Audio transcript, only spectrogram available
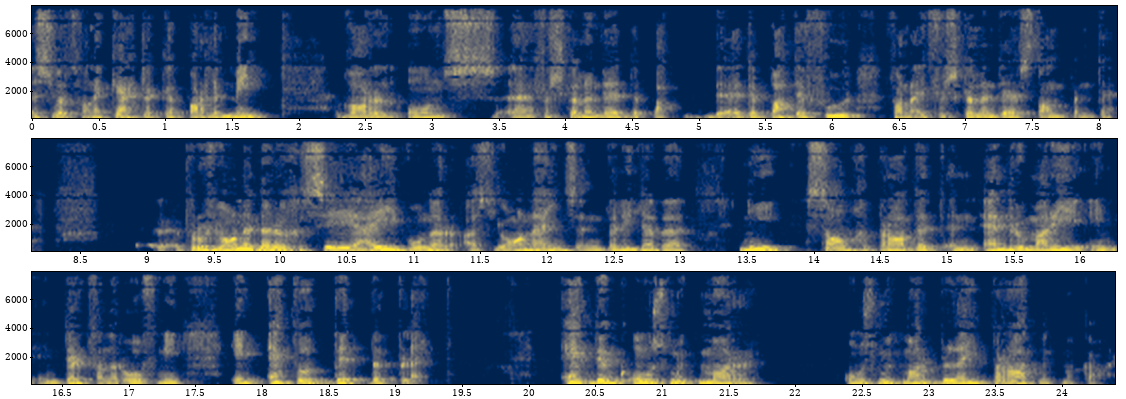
'n soort van 'n kerklike parlement waarin ons uh, verskillende debat, de, debatte voer vanuit verskillende standpunte Prof Johan het nou nou gesê hy wonder as Johan Heinz en Willie Libbe nie saamgepraat het in Andrew Murray en en Dirk van der Hof nie en ek wil dit bepleit. Ek dink ons moet maar ons moet maar bly praat met mekaar.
